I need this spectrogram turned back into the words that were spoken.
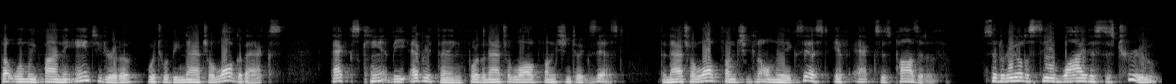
But when we find the antiderivative, which would be natural log of x, x can't be everything for the natural log function to exist. The natural log function can only exist if x is positive. So to be able to see why this is true,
